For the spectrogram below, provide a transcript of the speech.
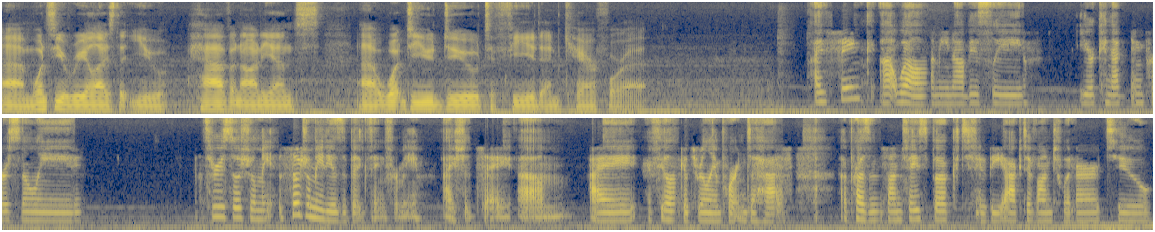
Um, once you realize that you have an audience, uh, what do you do to feed and care for it? I think, uh, well, I mean, obviously, you're connecting personally through social media. Social media is a big thing for me, I should say. Um, I, I feel like it's really important to have a presence on Facebook, to be active on Twitter, to,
